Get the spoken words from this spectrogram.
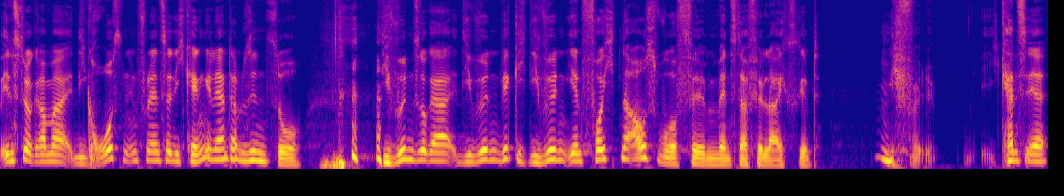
Instagrammer, die großen Influencer, die ich kennengelernt habe, sind so. Die würden sogar, die würden wirklich, die würden ihren feuchten Auswurf filmen, wenn es dafür Likes gibt. Ich, ich kann es dir,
